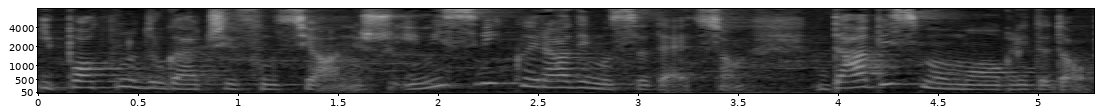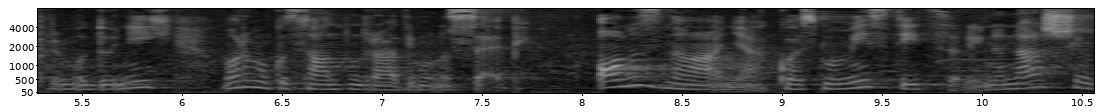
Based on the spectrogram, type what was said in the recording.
i potpuno drugačije funkcionišu. I mi svi koji radimo sa decom, da bismo mogli da dopremo do njih, moramo konstantno da radimo na sebi ona znanja koje smo mi sticali na našim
